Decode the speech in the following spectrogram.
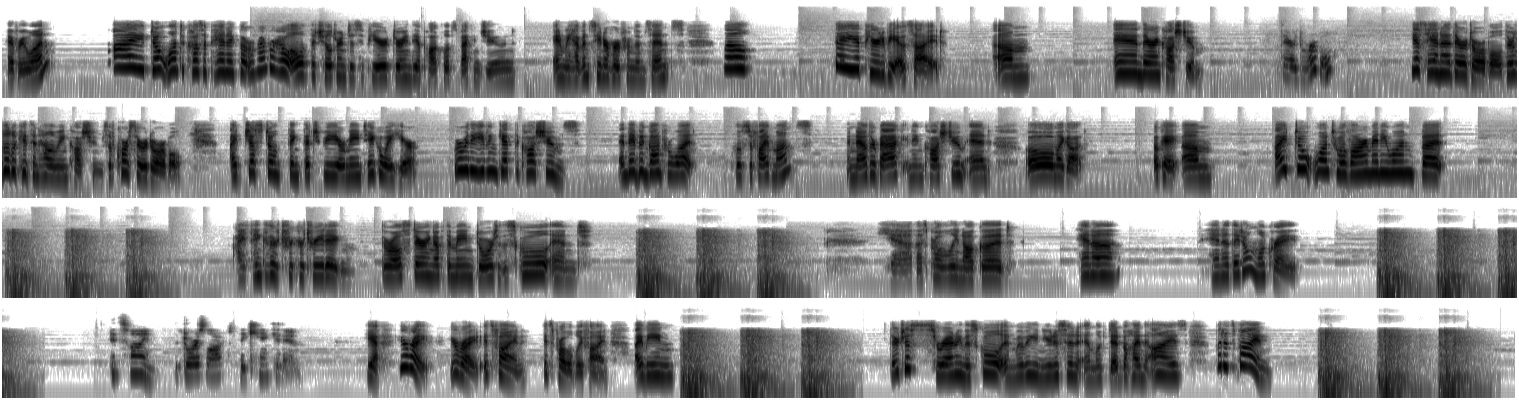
Everyone? I don't want to cause a panic, but remember how all of the children disappeared during the apocalypse back in June? And we haven't seen or heard from them since? Well, they appear to be outside. Um, and they're in costume. They're adorable. Yes, Hannah, they're adorable. They're little kids in Halloween costumes. Of course they're adorable. I just don't think that should be our main takeaway here. Where would they even get the costumes? And they've been gone for what? Close to five months? And now they're back and in costume and oh my god. Okay, um I don't want to alarm anyone, but I think they're trick or treating. They're all staring up the main door to the school and Yeah, that's probably not good. Hannah Hannah, they don't look right. It's fine. Door's locked. They can't get in. Yeah, you're right. You're right. It's fine. It's probably fine. I mean, they're just surrounding the school and moving in unison and look dead behind the eyes, but it's fine.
